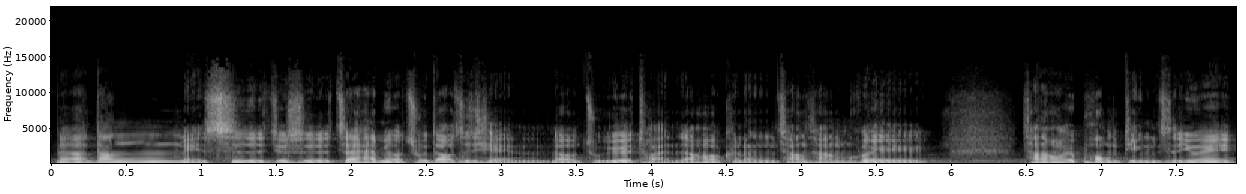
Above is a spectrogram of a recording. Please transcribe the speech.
那当每次就是在还没有出道之前，然后组乐团，然后可能常常会常常会碰钉子，因为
